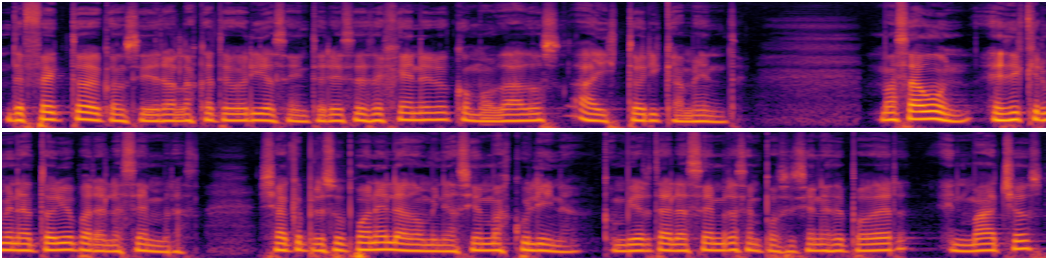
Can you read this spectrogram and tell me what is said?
defecto de considerar las categorías e intereses de género como dados ahistóricamente. Más aún, es discriminatorio para las hembras, ya que presupone la dominación masculina, convierte a las hembras en posiciones de poder, en machos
